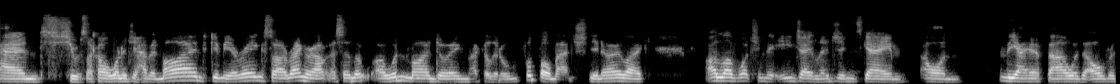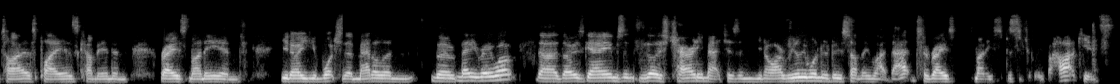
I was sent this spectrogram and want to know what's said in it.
And she was like, Oh, what did you have in mind? Give me a ring. So I rang her up and I said, Look, I wouldn't mind doing like a little football match. You know, like I love watching the EJ Legends game on the AFL where the old retires players come in and raise money. And, you know, you watch the Madeline, the Maddie Riewoldt, uh, those games and those charity matches. And, you know, I really wanted to do something like that to raise money specifically for Heart Kids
